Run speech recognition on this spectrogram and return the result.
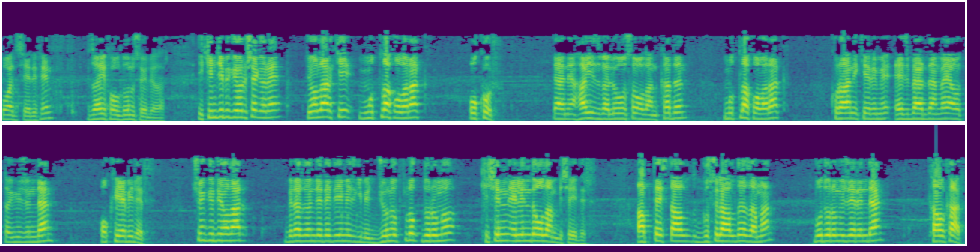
Bu hadis-i şerifin zayıf olduğunu söylüyorlar. İkinci bir görüşe göre diyorlar ki mutlak olarak okur. Yani hayız ve loğusu olan kadın mutlak olarak Kur'an-ı Kerim'i ezberden veyahut da yüzünden okuyabilir. Çünkü diyorlar biraz önce dediğimiz gibi cunupluk durumu kişinin elinde olan bir şeydir. Abdest al, gusül aldığı zaman bu durum üzerinden kalkar.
